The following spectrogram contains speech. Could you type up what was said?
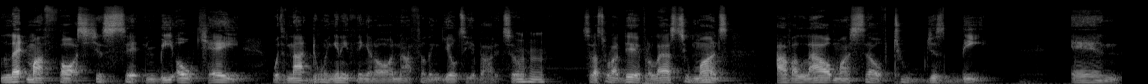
let my thoughts just sit and be okay with not doing anything at all and not feeling guilty about it. So, mm-hmm. so that's what I did for the last two months. I've allowed myself to just be, and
